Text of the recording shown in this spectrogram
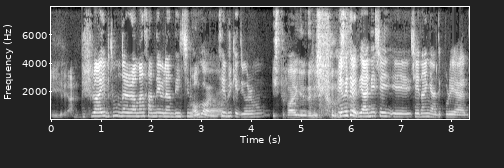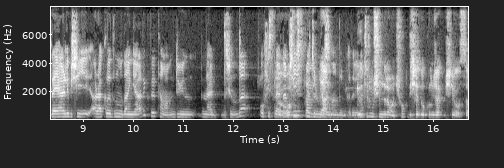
İyidir yani. Büşra'yı bütün bunlara rağmen seninle evlendiği için Vallahi ya. tebrik ediyorum. İstifaya geri dönecek olursa. Evet evet yani şey e, şeyden geldik buraya. Değerli bir şeyi arakladın mıdan geldik de tamam düğünler dışında ofislerden bir şey Ofisten- götürmüyorsun yani anladığım kadarıyla. Götürmüşümdür ama çok dişe dokunacak bir şey olsa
